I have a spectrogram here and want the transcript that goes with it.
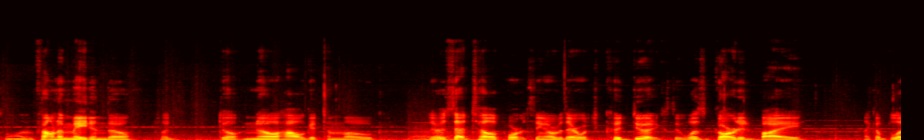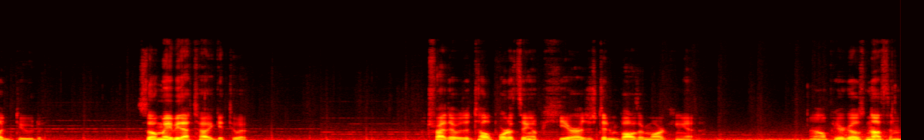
Someone found a maiden though, so I don't know how I'll get to Mohg. There's that teleport thing over there which could do it, because it was guarded by like a blood dude. So maybe that's how I get to it. I'll try, there was a teleporter thing up here, I just didn't bother marking it. Well, here goes nothing.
